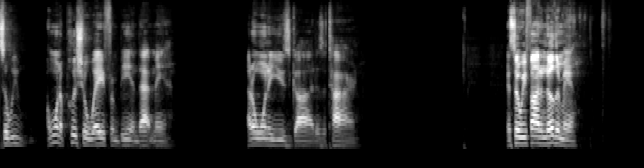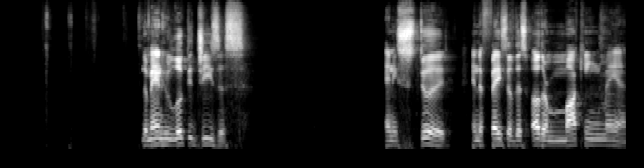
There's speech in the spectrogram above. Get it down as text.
So we I want to push away from being that man. I don't want to use God as a tire. And so we find another man. The man who looked at Jesus and he stood in the face of this other mocking man.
